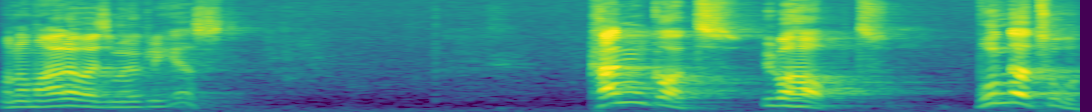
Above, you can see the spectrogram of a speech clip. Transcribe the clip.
und normalerweise möglich ist. Kann Gott überhaupt Wunder tun?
